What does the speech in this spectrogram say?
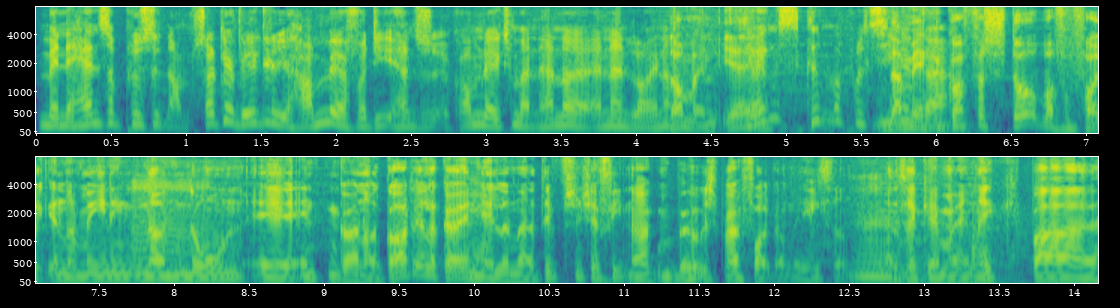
men at han så pludselig, Nå, så kan vi ikke lide ham mere, fordi hans kommende eksmand, han er, han er en løgner. Nå, men, ja, Det er ja. jo ikke en skid med politik Nå, men at jeg kan godt forstå, hvorfor folk ændrer mening, mm. når nogen øh, enten gør noget godt, eller gør en ja. eller Det synes jeg er fint nok. Man behøver ikke spørge folk om det hele tiden. Mm. Altså kan man ikke bare øh,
